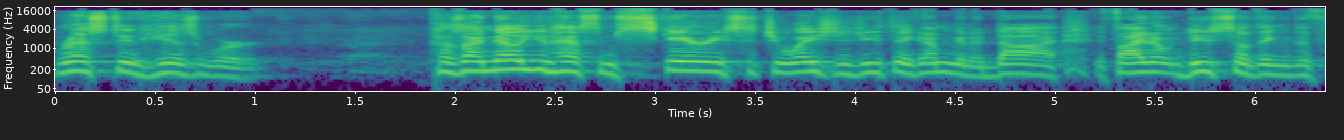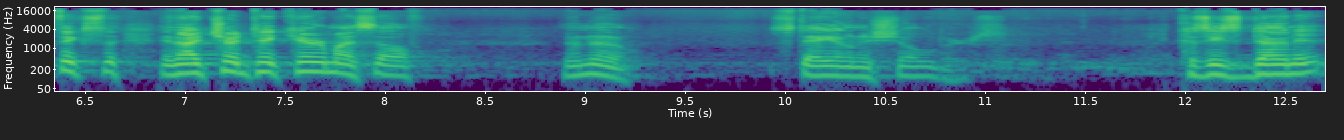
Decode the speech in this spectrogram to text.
Rest in his work. Because I know you have some scary situations. You think, I'm going to die if I don't do something to fix it and I try to take care of myself. No, no, no. Stay on his shoulders. Because he's done it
